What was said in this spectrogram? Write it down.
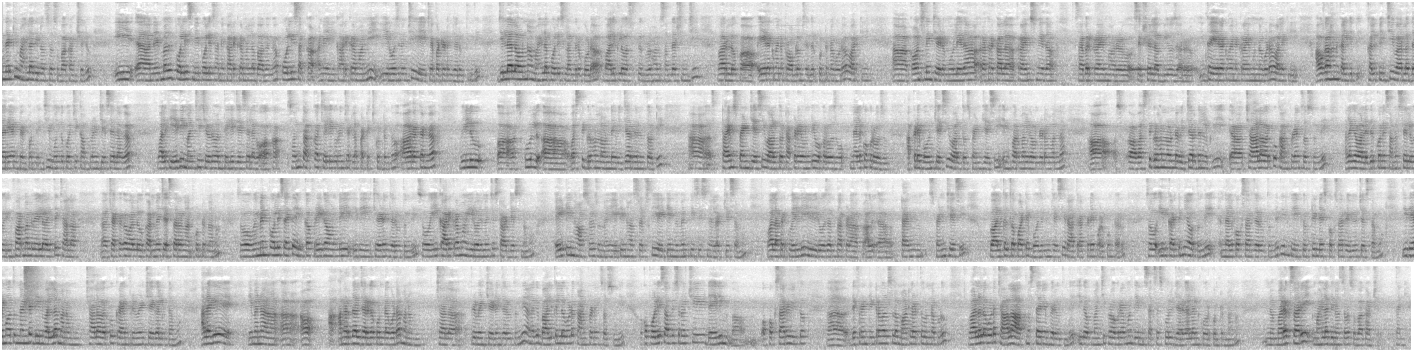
అందరికీ మహిళా దినోత్సవ శుభాకాంక్షలు. ఈ నిర్మల్ పోలీస్ మీ పోలీస్ అనే కార్యక్రమంలో భాగంగా పోలీస్ అక్క అనే ఈ కార్యక్రమాన్ని ఈ రోజు నుంచి చేపట్టడం జరుగుతుంది. జిల్లాలో ఉన్న మహిళా పోలీసులందరూ కూడా బాలికల వసతి గృహాలను సందర్శించి వారిలో ఒక ఏ రకమైన ప్రాబ్లమ్స్ ఎదుర్కొంటున్నా కూడా వారికి కౌన్సిలింగ్ చేయడము లేదా రకరకాల క్రైమ్స్ మీద cyber crime or sexual abuse or ఇంకా ఏ రకమైన క్రైమ్ ఉన్నా కూడా వాళ్ళకి అవగాహన కలిగి కల్పించి వాళ్ళ ధైర్యాన్ని పెంపొందించి ముందుకు వచ్చి కంప్లైంట్ చేసేలాగా వాళ్ళకి ఏది మంచి చెడు అని తెలియజేసేలాగా ఒక సొంత అక్క చెల్లి గురించి ఎట్లా పట్టించుకుంటుందో ఆ రకంగా వీళ్ళు స్కూల్ వసతి గృహంలో ఉండే విద్యార్థులతోటి టైం స్పెండ్ చేసి వాళ్ళతో అక్కడే ఉండి ఒకరోజు నెలకు ఒక రోజు అక్కడే భోజనం చేసి వాళ్ళతో స్పెండ్ చేసి ఇన్ఫార్మల్గా ఉండడం వల్ల వసతి గృహంలో ఉండే విద్యార్థులకి చాలా వరకు కాన్ఫిడెన్స్ వస్తుంది. అలాగే వాళ్ళు ఎదుర్కొనే సమస్యలు ఇన్ఫార్మల్ వేలో అయితే చాలా చక్కగా వాళ్ళు కన్వే చేస్తారని అనుకుంటున్నాను. సో విమెన్ పోలీస్ అయితే ఇంకా ఫ్రీగా ఉండి ఇది చేయడం జరుగుతుంది. సో ఈ కార్యక్రమం ఈ రోజు నుంచి స్టార్ట్ చేస్తున్నాము. ఎయిటీన్ హాస్టల్స్ ఉన్నాయి. ఎయిటీన్ హాస్టల్స్కి ఎయిటీన్ విమెన్ పీసీస్ని అలర్ట్ చేశాము. వాళ్ళు అక్కడికి వెళ్ళి ఈ రోజంతా అక్కడ టైం స్పెండ్ చేసి బాలికలతో పాటే భోజనం చేసి రాత్రి అక్కడే పడుకుంటారు. సో ఇది కంటిన్యూ అవుతుంది. నెలకు ఒకసారి జరుగుతుంది. దీనికి ఫిఫ్టీన్ డేస్కి ఒకసారి రివ్యూ చేస్తాము. ఇది ఏమవుతుందంటే దీనివల్ల మనం చాలా వరకు క్రైమ్ ప్రివెంట్ చేయగలుగుతాము. అలాగే ఏమైనా అనర్థాలు జరగకుండా కూడా మనం చాలా ప్రివెంట్ చేయడం జరుగుతుంది. అలాగే బాలికల్లో కూడా కాన్ఫిడెన్స్ వస్తుంది. ఒక పోలీస్ ఆఫీసర్ వచ్చి డైలీ ఒక్కొక్కసారి వీళ్ళతో డిఫరెంట్ ఇంటర్వల్స్లో మాట్లాడుతూ ఉన్నప్పుడు వాళ్ళలో కూడా చాలా ఆత్మస్థైర్యం పెరుగుతుంది. ఇది ఒక మంచి ప్రోగ్రాము. దీన్ని సక్సెస్ఫుల్ జరగాలని కోరుకుంటున్నాను. మరొకసారి మహిళా దినోత్సవ శుభాకాంక్షలు. Thank you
